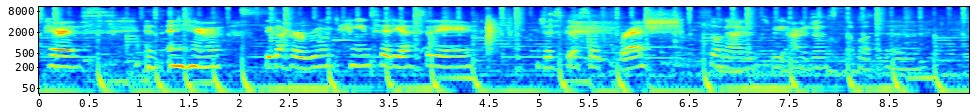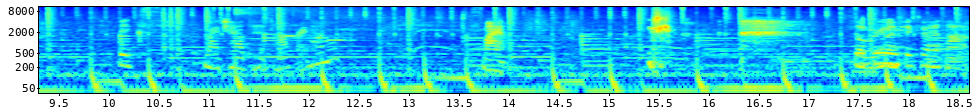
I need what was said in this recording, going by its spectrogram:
Paris is in here. We got her room painted yesterday. It just feels so fresh. So guys, we are just about to fix my child's head top right now. Smile. so we're gonna fix her head top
